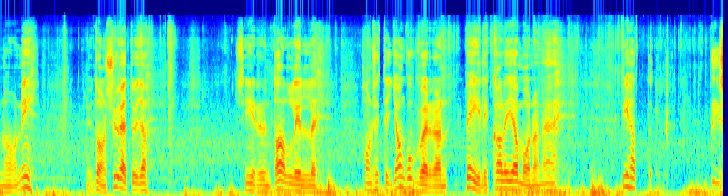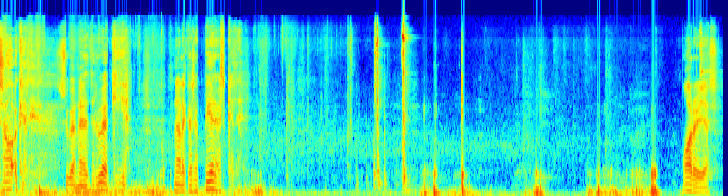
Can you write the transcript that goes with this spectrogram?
No niin, nyt on syöty ja siirryn tallille. On sitten jonkun verran peilikaljamona nää pihat saakeli syöneet ryökiä. Nälkänsä piereskelee. Morjes.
